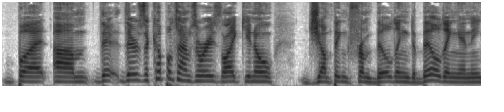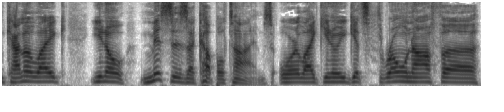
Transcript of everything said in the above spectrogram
but um, there, there's a couple times where he's like you know jumping from building to building and he kind of like you know misses a couple times or like you know he gets thrown off a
